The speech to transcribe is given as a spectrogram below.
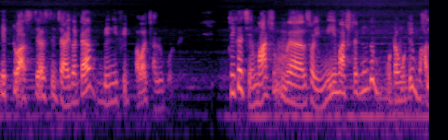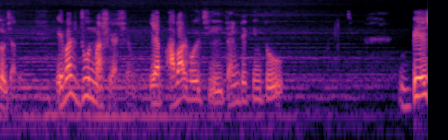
একটু আস্তে আস্তে জায়গাটা বেনিফিট পাওয়া চালু করবে। ঠিক আছে? মার্চ সরি মে মাসটা কিন্তু মোটামুটি ভালো যাবে। এবার জুন মাসে আসে। আবার বলছি, এই টাইমটা কিন্তু বেশ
